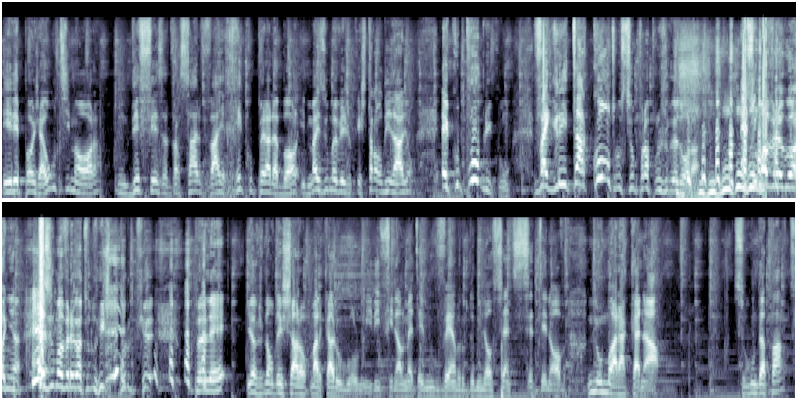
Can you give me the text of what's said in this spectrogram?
e depois, à última hora, um defesa adversário vai recuperar a bola. E mais uma vez, o que é extraordinário é que o público vai gritar contra o seu próprio jogador. é uma vergonha, é uma vergonha tudo isto, porque Pelé, eles não deixaram marcar o gol. E finalmente, em novembro de 1969, no Maracanã, segunda parte,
